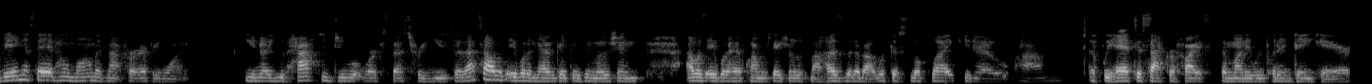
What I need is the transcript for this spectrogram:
being a stay at home mom is not for everyone. You know, you have to do what works best for you. So that's how I was able to navigate these emotions. I was able to have conversations with my husband about what this looked like, you know, um, if we had to sacrifice the money we put in daycare,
